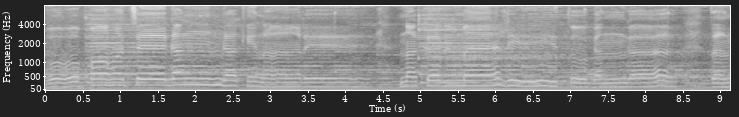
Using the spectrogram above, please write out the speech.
वो पहुँचे गंगा किनारे. न कर मैली तो गंगा तन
